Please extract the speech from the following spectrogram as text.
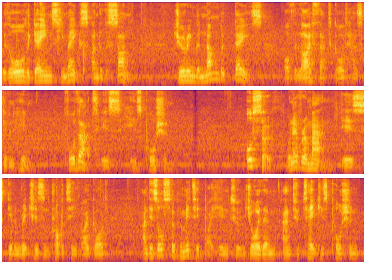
with all the gains he makes under the sun during the numbered days of the life that God has given him, for that is his portion. Also, whenever a man is given riches and property by God, and is also permitted by him to enjoy them and to take his portion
